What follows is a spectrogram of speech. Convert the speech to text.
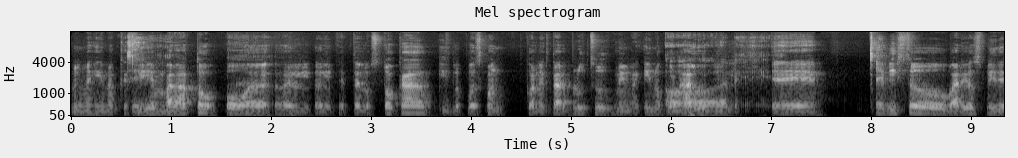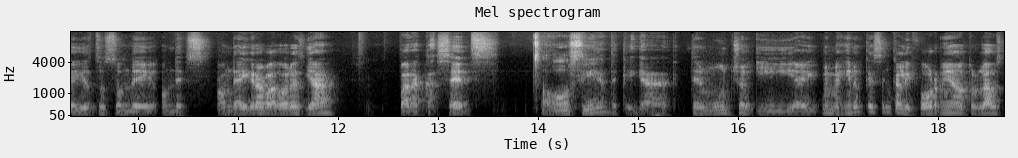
Me imagino que sí, Sí. en barato. O el, el que te los toca y lo puedes con- conectar Bluetooth, me imagino, con algo. Eh, he visto varios videos donde, donde, donde hay grabadoras ya para cassettes. Oh, sí. Fíjate que ya tienen mucho y ahí me imagino que es en California, otros lados,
